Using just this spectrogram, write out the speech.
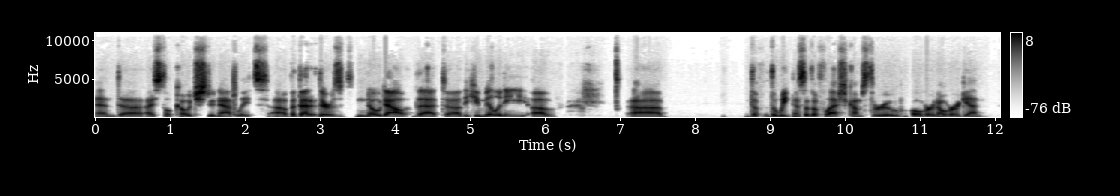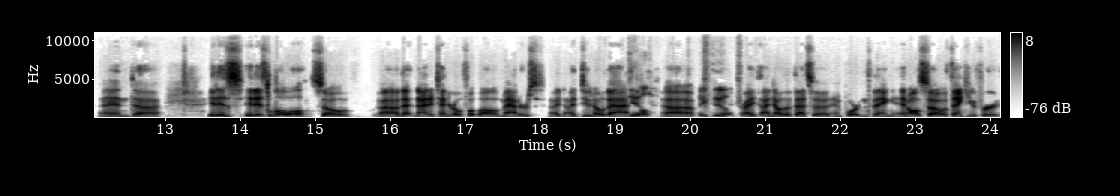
and uh, I still coach student athletes. Uh, but that there's no doubt that uh, the humility of uh, the the weakness of the flesh comes through over and over again, and it is it is Lowell. So uh, that nine and ten year old football matters. I, I, do know that. Deal. Uh, Big deal. Right. I know that that's an important thing. And also, thank you for.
